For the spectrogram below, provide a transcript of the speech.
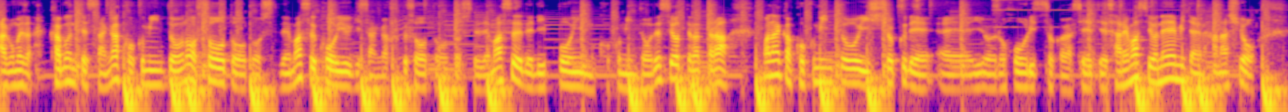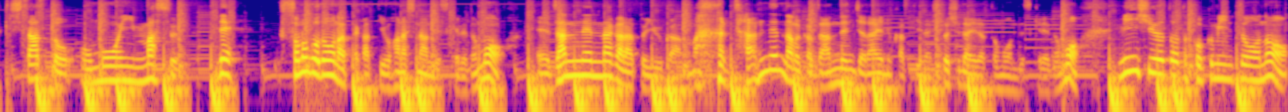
あ、ごめんなさい。カブンテスさんが国民党の総統として出ます。江遊義さんが副総統として出ます。で、立法委員も国民党ですよってなったら、まあ、なんか国民党一色で、えー、いろいろ法律とかが制定されますよね、みたいな話をしたと思います。で、その後どうなったかっていうお話なんですけれども、えー、残念ながらというか、まあ、残念なのか残念じゃないのかっていうのは人次第だと思うんですけれども、民衆党と国民党の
